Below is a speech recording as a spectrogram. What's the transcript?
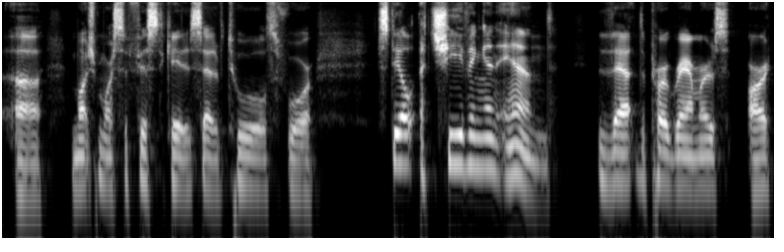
uh, a much more sophisticated set of tools for still achieving an end that the programmers are,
